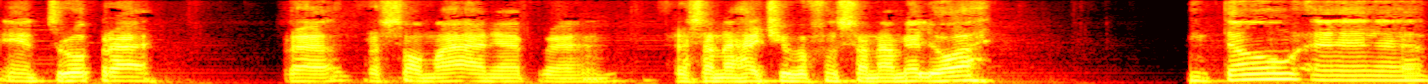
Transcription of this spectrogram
entrou para para somar, né, para essa narrativa funcionar melhor. Então, é,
